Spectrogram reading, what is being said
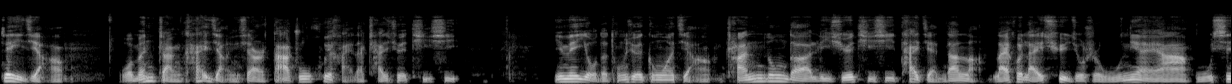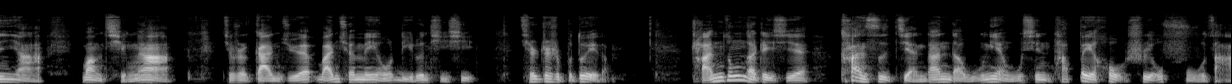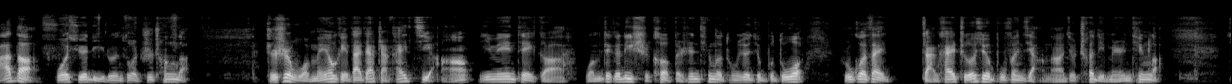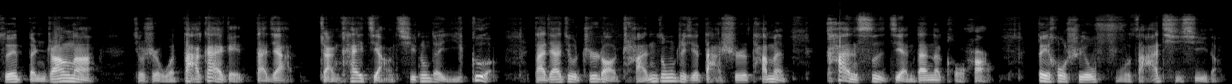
这一讲，我们展开讲一下大珠慧海的禅学体系。因为有的同学跟我讲，禅宗的理学体系太简单了，来回来去就是无念呀、无心呀、忘情啊，就是感觉完全没有理论体系。其实这是不对的。禅宗的这些看似简单的无念无心，它背后是有复杂的佛学理论做支撑的。只是我没有给大家展开讲，因为这个我们这个历史课本身听的同学就不多。如果再展开哲学部分讲呢，就彻底没人听了。所以本章呢，就是我大概给大家展开讲其中的一个，大家就知道禅宗这些大师他们看似简单的口号背后是有复杂体系的。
